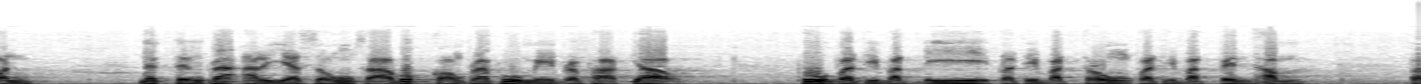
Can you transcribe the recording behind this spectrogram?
อน นึกถึงพระอริยสงฆ์สาวกของพระผู้มีพระภาคเจ้า ผู้ปฏิบัติดี ปฏิบัติตรง ปฏิบัติเป็นธรรม ป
